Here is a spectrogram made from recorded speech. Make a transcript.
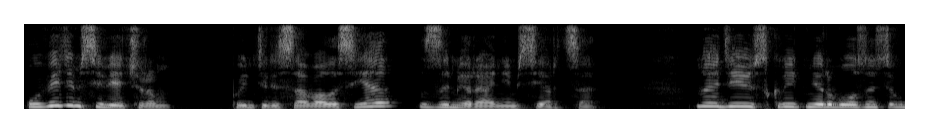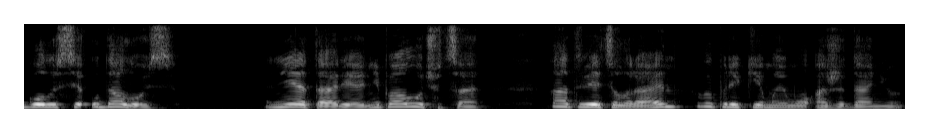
«Увидимся вечером», — поинтересовалась я с замиранием сердца. Надеюсь, скрыть нервозность в голосе удалось. «Нет, Ария, не получится», — ответил Райан, вопреки моему ожиданию.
